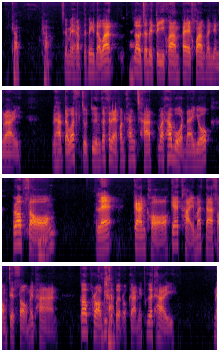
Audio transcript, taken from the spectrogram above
บ ใช่ไหมครับ แต่เพียงแต่ว่าเราจะไปตีความแปลความกันอย่างไรนะครับ แต่ว่าจุดยืนก็แสดงค่อนข้างชัด ว่าถ้าโหวตนายกรอบสองและการขอแก้ไขมาตราสองเจ็ดสองไม่ผ่าน ก็พร้อมที่จะเปิดโอกาสให้เพื่อไทยใน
